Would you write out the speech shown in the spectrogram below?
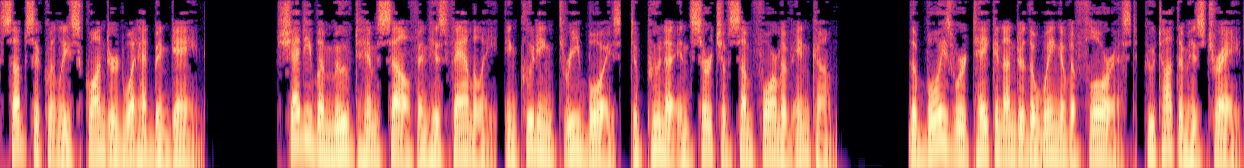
subsequently squandered what had been gained. Shediba moved himself and his family, including three boys, to Pune in search of some form of income. The boys were taken under the wing of a florist, who taught them his trade.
